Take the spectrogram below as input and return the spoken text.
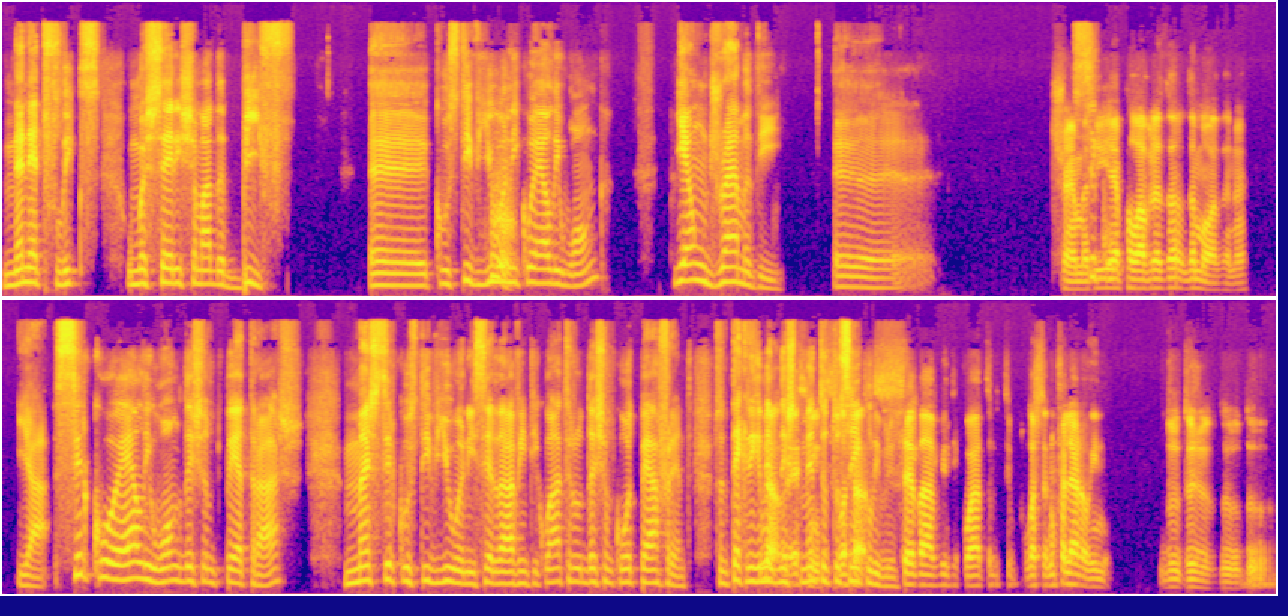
na Netflix uma série chamada Beef, eh, com o Steve Ewan Hum. e com a Ellie Wong, e é um dramedy. eh, Dramedy Sei é a palavra da, da moda, não é? Yeah. Ser com a Ellie Wong deixa-me de pé atrás, mas ser com o Steve Ewan e ser da A24 deixa-me com o outro pé à frente. Portanto, tecnicamente, Não, neste é assim, momento, eu estou sem está, equilíbrio. Se é da A24, tipo, lá está, não falharam ainda. Do- do- do-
